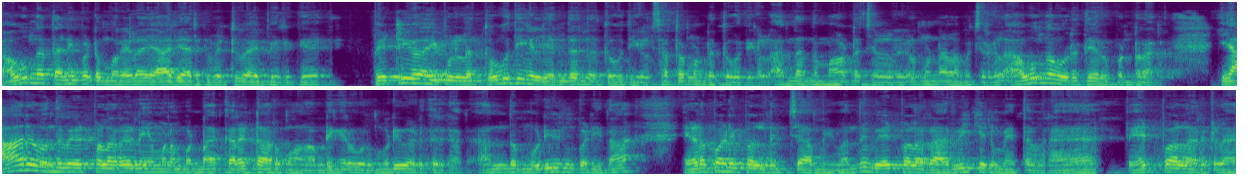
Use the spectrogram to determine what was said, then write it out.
அவங்க தனிப்பட்ட முறையில் யார் யாருக்கு வெற்றி வாய்ப்பு இருக்குது வெற்றி வாய்ப்புள்ள தொகுதிகள் எந்தெந்த தொகுதிகள் சட்டமன்ற தொகுதிகள் அந்தந்த மாவட்ட செயலர்கள் முன்னாள் அமைச்சர்கள் அவங்க ஒரு தேர்வு பண்ணுறாங்க யாரை வந்து வேட்பாளரை நியமனம் பண்ணால் கரெக்டாக இருக்கும் அப்படிங்கிற ஒரு முடிவு எடுத்திருக்காங்க. அந்த முடிவின்படி தான் எடப்பாடி பழனிசாமி வந்து வேட்பாளரை அறிவிக்கணுமே தவிர வேட்பாளர்களை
